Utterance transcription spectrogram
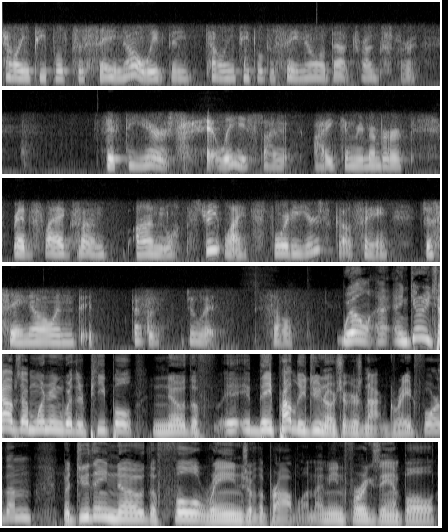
telling people to say no. We've been telling people to say no about drugs for 50 years at least. I I can remember red flags on on streetlights 40 years ago saying just say no and it doesn't do it. So well, and Gary Taubes, I'm wondering whether people know the. They probably do know sugar's not great for them, but do they know the full range of the problem? I mean, for example,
